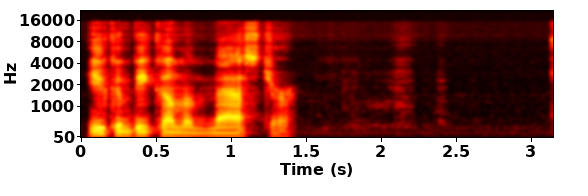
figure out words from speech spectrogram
you can become a master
